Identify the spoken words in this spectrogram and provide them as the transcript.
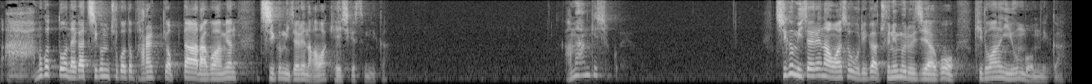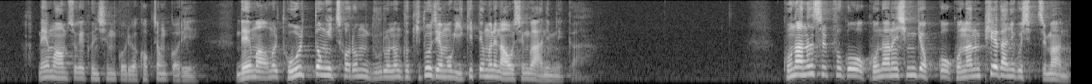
아무것도 내가 지금 죽어도 바랄 게 없다라고 하면 지금 이 자리에 나와 계시겠습니까? 아마 안 계실 거예요. 지금 이 자리에 나와서 우리가 주님을 의지하고 기도하는 이유는 뭡니까? 내 마음속에 근심거리와 걱정거리, 내 마음을 돌덩이처럼 누르는 그 기도 제목이 있기 때문에 나오신 거 아닙니까? 고난은 슬프고 고난은 힘겹고 고난은 피해 다니고 싶지만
